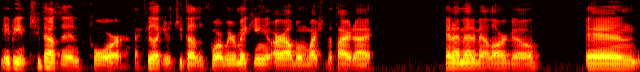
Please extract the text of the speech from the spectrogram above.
maybe in 2004. I feel like it was 2004. We were making our album "Why Should the Fire Die," and I met him at Largo, and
